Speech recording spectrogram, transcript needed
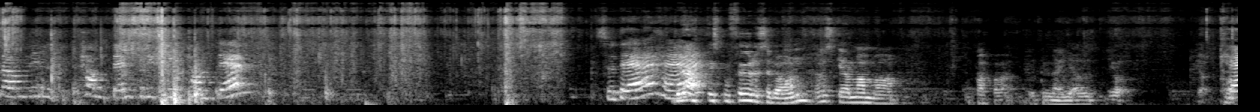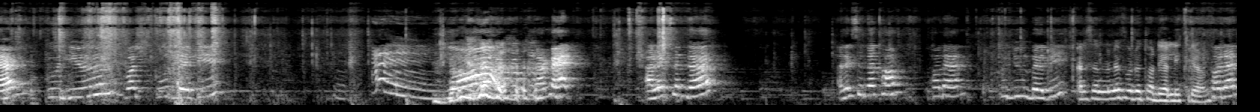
ตอมลินทอมเต้นฟริกิทอมเต้นså där här Grattis på födelsedagen. Önskar mamma och pappa lite mig. Jag, jag, jag, Ken god jul varsågod baby ja mamma Alexander Alexander kom ta den god jul baby Alexander, nu får du ta det lite grann. ta den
